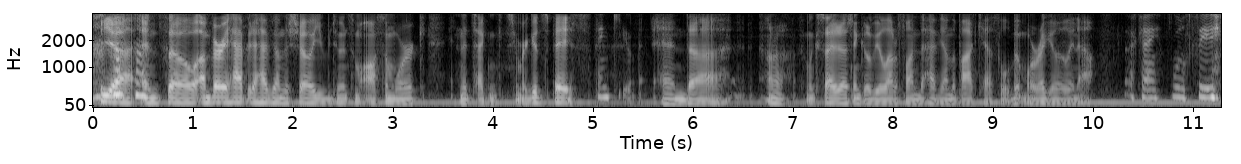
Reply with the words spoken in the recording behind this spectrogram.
yeah, and so I'm very happy to have you on the show. You've been doing some awesome work in the tech and consumer goods space. Thank you. And uh, I don't know, I'm excited. I think it'll be a lot of fun to have you on the podcast a little bit more regularly now. Okay, we'll see.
